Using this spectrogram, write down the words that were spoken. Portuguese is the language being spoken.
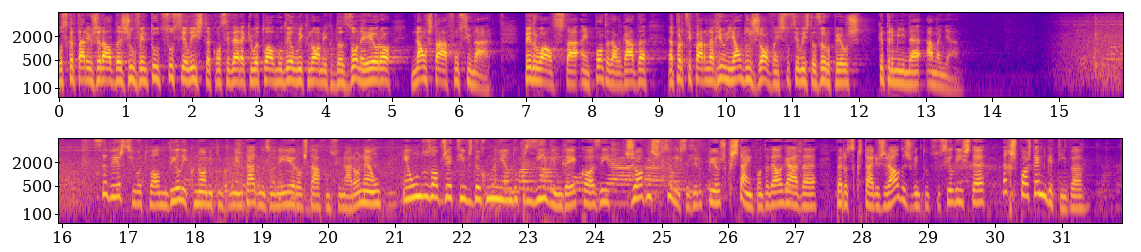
O secretário-geral da Juventude Socialista considera que o atual modelo económico da zona euro não está a funcionar. Pedro Alves está em Ponta Delgada a participar na reunião dos jovens socialistas europeus que termina amanhã. Saber se o atual modelo económico implementado na zona euro está a funcionar ou não é um dos objetivos da reunião do Presídium da ECOSI, Jovens Socialistas Europeus, que está em Ponta Delgada. Para o secretário-geral da Juventude Socialista, a resposta é negativa.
